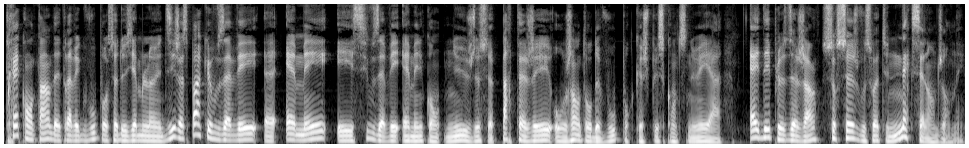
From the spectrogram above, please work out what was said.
très content d'être avec vous pour ce deuxième lundi. J'espère que vous avez euh, aimé et si vous avez aimé le contenu, juste partagez aux gens autour de vous pour que je puisse continuer à aider plus de gens. Sur ce, je vous souhaite une excellente journée.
